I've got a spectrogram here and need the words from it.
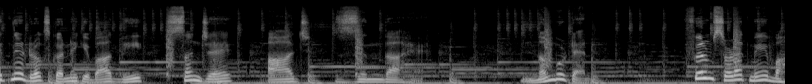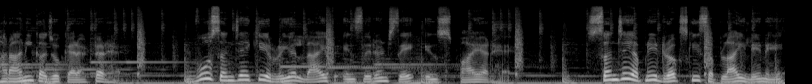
इतने ड्रग्स करने के बाद भी संजय आज ज़िंदा है। नंबर टेन, फ़िल्म सड़क में महारानी का जो कैरेक्टर है वो संजय की रियल लाइफ इंसिडेंट से इंस्पायर है। संजय अपनी ड्रग्स की सप्लाई लेने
